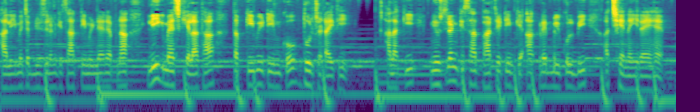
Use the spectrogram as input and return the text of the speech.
हाल ही में जब न्यूजीलैंड के साथ टीम इंडिया ने अपना लीग मैच खेला था, तब कीवी टीम को धूल चटाई थी। हालाँकि न्यूजीलैंड के साथ भारतीय टीम के आंकड़े बिल्कुल भी अच्छे नहीं रहे हैं।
